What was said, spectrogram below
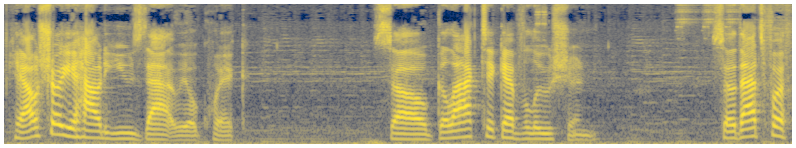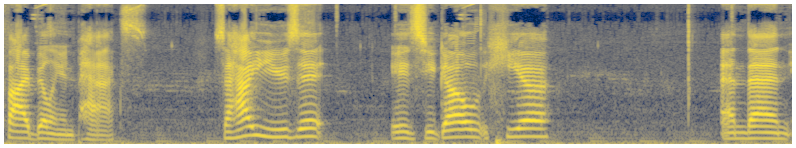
okay, I'll show you how to use that real quick. So, Galactic Evolution. So that's for 5 billion packs. So how you use it is you go here and then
